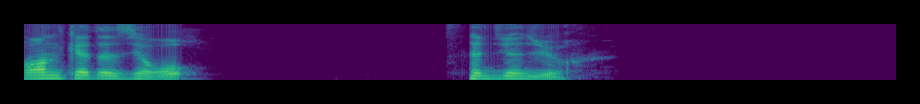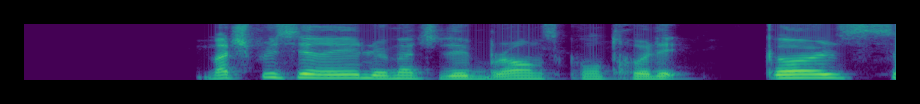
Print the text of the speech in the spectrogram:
34 à 0. Ça devient dur. Match plus serré, le match des Browns contre les Colts.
